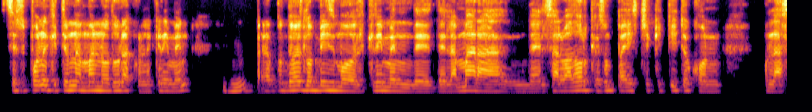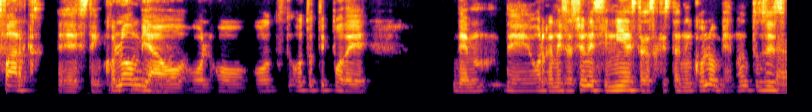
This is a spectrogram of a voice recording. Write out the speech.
se supone que tiene una mano dura con el crimen, pero pues no es lo mismo el crimen de, de, la Mara de El Salvador, que es un país chiquitito con, con las FARC este, en Colombia o, o, otro tipo de, de, organizaciones siniestras que están en Colombia, ¿no? Entonces,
